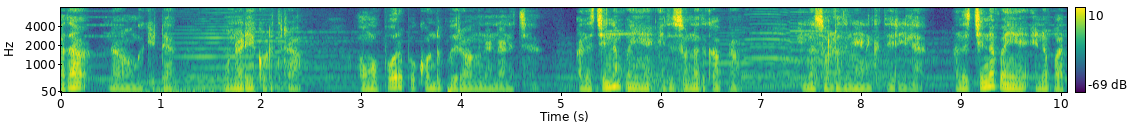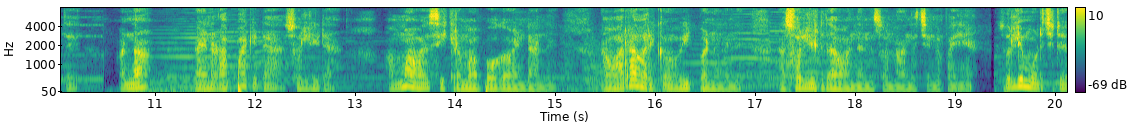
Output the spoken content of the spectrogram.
அதான் நான் அவங்கக்கிட்ட முன்னாடியே கொடுத்துட்டா. அவங்க போகிறப்ப கொண்டு போயிடுவாங்கன்னு நினச்சேன். அந்த சின்ன பையன் இது சொன்னதுக்கப்புறம் என்ன சொல்கிறதுன்னு எனக்கு தெரியல. அந்த சின்ன பையன் என்னை பார்த்து அண்ணா நான் என்னோடய அப்பா கிட்ட சொல்லிட்டேன். அம்மாவை சீக்கிரமாக போக வேண்டான்னு. நான் வர்ற வரைக்கும் வெயிட் பண்ணுங்கன்னு நான் சொல்லிட்டு தான் வந்தேன்னு சொன்னான் அந்த சின்ன பையன். சொல்லி முடிச்சுட்டு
